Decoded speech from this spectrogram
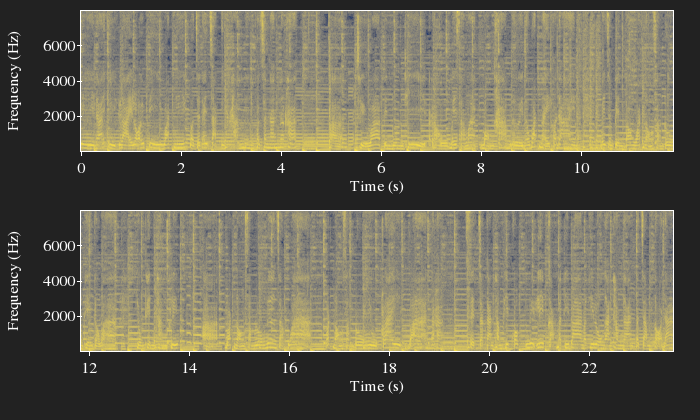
ปีนะอีกหลายร้อยปี วัดนี้กว่าจะได้จัดอีกครั้งหนึ่งเพราะฉะนั้นนะคะถือว่าเป็นบุญที่เราไม่สามารถมองข้ามเลยนะวัดไหนก็ได้นะไม่จำเป็นต้องวัดหนองสำโรงเพียงแต่ว่ายมเพนทำคลิปวัดหนองสำโรงเนื่องจากว่าวัดหนองสำโรงอยู่ใกล้บ้านนะคะ เสร็จจากการทำคลิปก็รีบกลับมาที่บ้านมาที่โรงงานทำงานประจำต่อได้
